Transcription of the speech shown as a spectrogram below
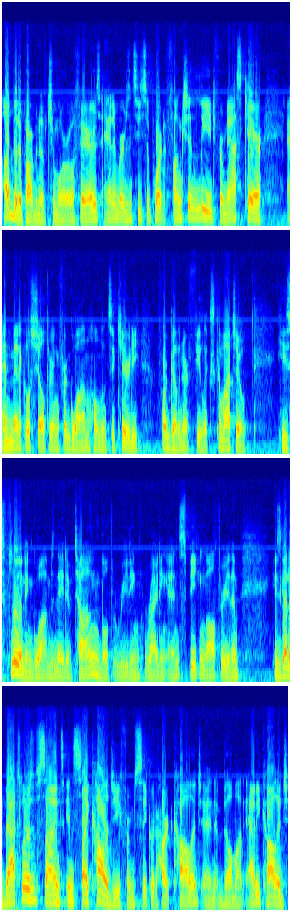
of the Department of Chamorro Affairs and Emergency Support Function Lead for Mass Care and Medical Sheltering for Guam Homeland Security for Governor Felix Camacho. He's fluent in Guam's native tongue, both reading, writing, and speaking, all three of them. He's got a Bachelor's of Science in Psychology from Sacred Heart College and Belmont Abbey College.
